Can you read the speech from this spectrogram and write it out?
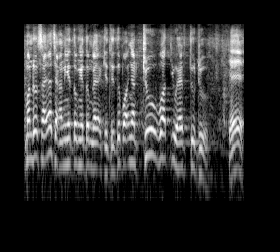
Menurut saya jangan ngitung-ngitung kayak gitu. Itu pokoknya do what you have to do. Oke.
